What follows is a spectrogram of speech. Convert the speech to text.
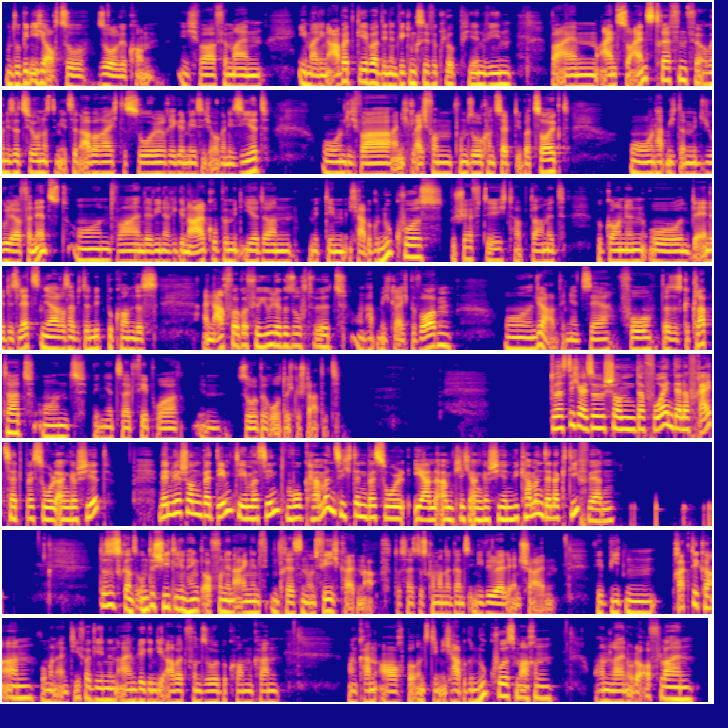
Und so bin ich auch zu Sol gekommen. Ich war für meinen ehemaligen Arbeitgeber, den Entwicklungshilfeclub hier in Wien, bei einem 1 zu 1 Treffen für Organisationen aus dem EZA-Bereich, das Sol regelmäßig organisiert. Und ich war eigentlich gleich vom, vom Sol-Konzept überzeugt und habe mich dann mit Julia vernetzt und war in der Wiener Regionalgruppe mit ihr dann mit dem Ich habe genug Kurs beschäftigt, habe damit begonnen und Ende des letzten Jahres habe ich dann mitbekommen, dass ein Nachfolger für Julia gesucht wird und habe mich gleich beworben und ja, bin jetzt sehr froh, dass es geklappt hat und bin jetzt seit Februar im Soul-Büro durchgestartet. Du hast dich also schon davor in deiner Freizeit bei Soul engagiert? Wenn wir schon bei dem Thema sind, wo kann man sich denn bei Sol ehrenamtlich engagieren? Wie kann man denn aktiv werden? Das ist ganz unterschiedlich und hängt auch von den eigenen Interessen und Fähigkeiten ab. Das heißt, das kann man dann ganz individuell entscheiden. Wir bieten Praktika an, wo man einen tiefergehenden Einblick in die Arbeit von Sol bekommen kann. Man kann auch bei uns den Ich habe genug Kurs machen, online oder offline.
